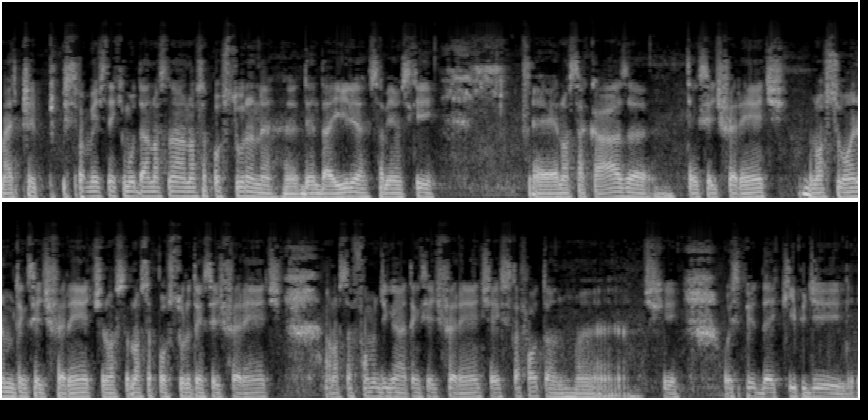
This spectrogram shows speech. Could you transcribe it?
mas principalmente tem que mudar a nossa, a nossa postura, né? É, dentro da ilha, sabemos que é, nossa casa tem que ser diferente, o nosso ânimo tem que ser diferente, nossa, nossa postura tem que ser diferente, a nossa forma de ganhar tem que ser diferente, é isso que está faltando. É, acho que o espírito da equipe de,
